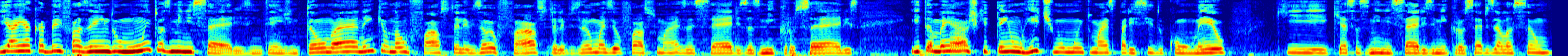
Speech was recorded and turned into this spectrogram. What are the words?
E aí acabei fazendo muito as minisséries, entende? Então não é nem que eu não faço televisão, eu faço televisão, mas eu faço mais as séries, as microséries. E também acho que tem um ritmo muito mais parecido com o meu, que, que essas minisséries e microséries, elas são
